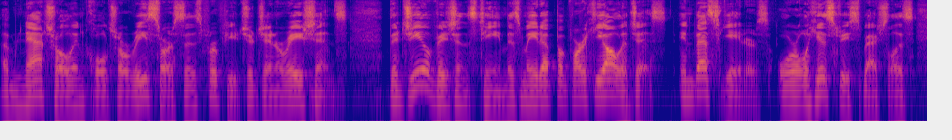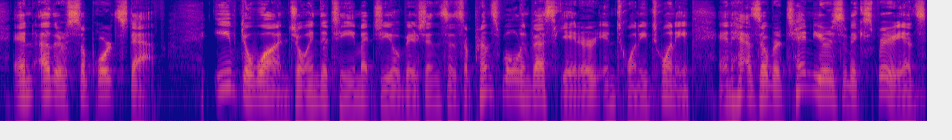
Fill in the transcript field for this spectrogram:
of natural and cultural resources for future generations. The Geovisions team is made up of archaeologists, investigators, oral history specialists, and other support staff. Eve DeWan joined the team at GeoVisions as a principal investigator in 2020 and has over 10 years of experience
